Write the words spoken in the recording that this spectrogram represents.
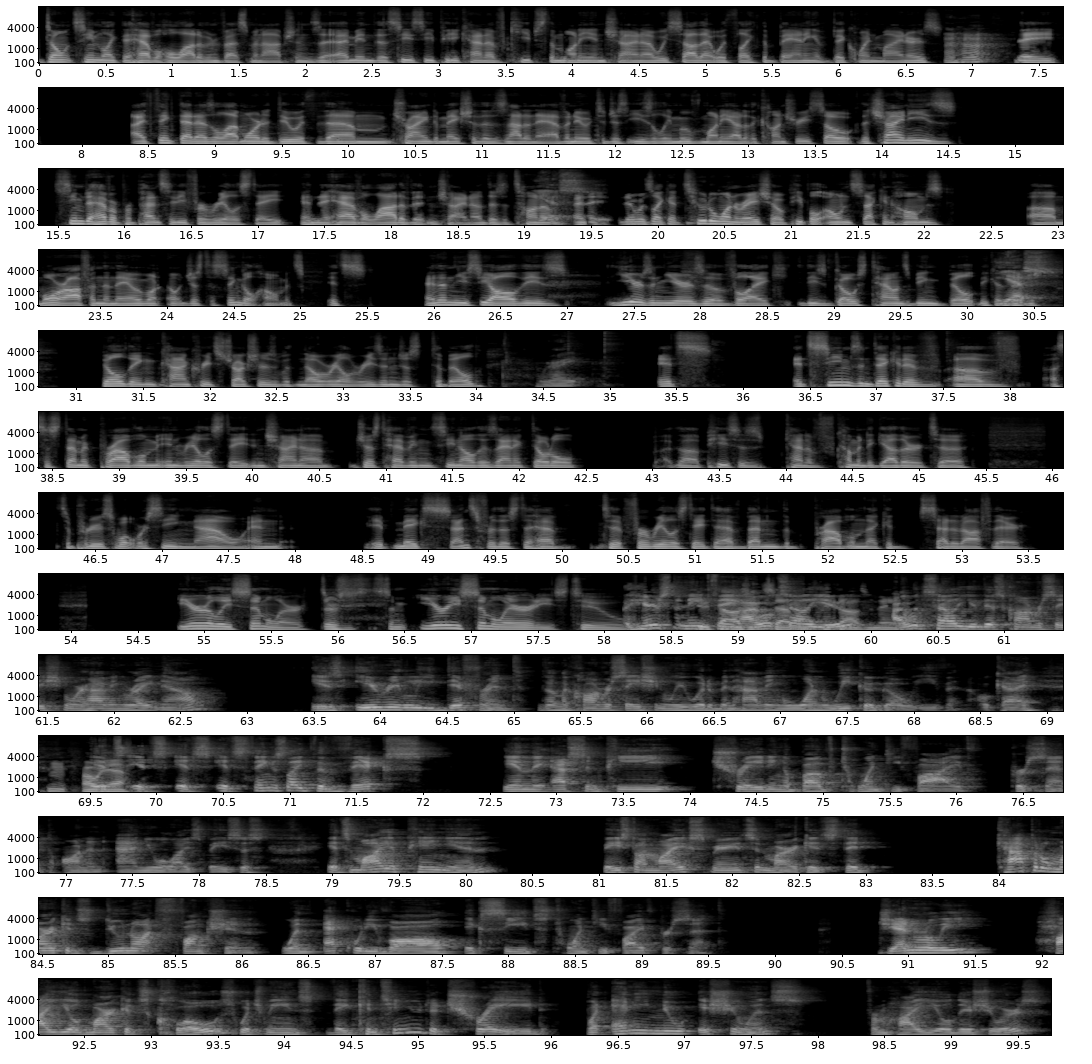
don't seem like they have a whole lot of investment options. I mean, the CCP kind of keeps the money in China. We saw that with like the banning of Bitcoin miners. Mm-hmm. They, I think that has a lot more to do with them trying to make sure that there's not an avenue to just easily move money out of the country. So the Chinese seem to have a propensity for real estate, and they have a lot of it in China. There's a ton Yes. of, and it, there was like a two to one ratio. People own second homes uh, more often than they own, own just a single home. It's it's, and then you see all these years and years of like these ghost towns being built because they're just building concrete structures with no real reason just to build. right. It's it seems indicative of a systemic problem in real estate in China. Just having seen all these anecdotal uh, pieces kind of coming together to to produce what we're seeing now, and it makes sense for this to have to for real estate to have been the problem that could set it off there. Eerily similar. There's some eerie similarities to. Here's the neat thing. I will tell you. I would tell you this conversation we're having right now is eerily different than the conversation we would have been having one week ago. Even okay. Hmm. Oh it's, yeah. It's it's it's things like the VIX in the S and P trading above twenty five percent on an annualized basis. It's my opinion, based on my experience in markets, that capital markets do not function when equity vol exceeds 25%. Generally, high yield markets close, which means they continue to trade, but any new issuance from high yield issuers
